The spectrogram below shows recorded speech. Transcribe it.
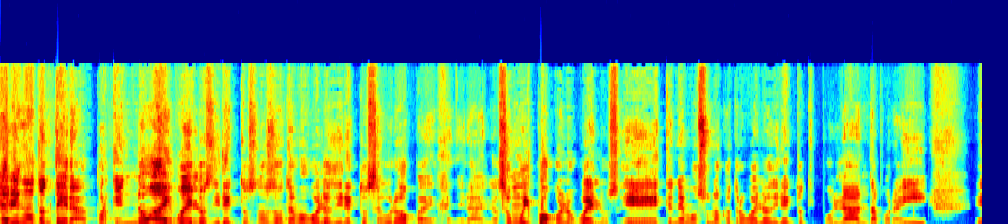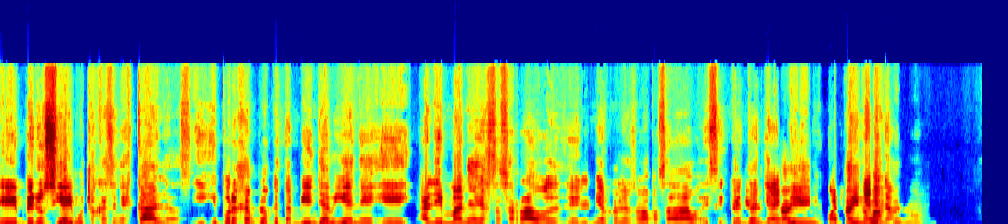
es una tontera, porque no hay vuelos directos, nosotros no tenemos vuelos directos a Europa en general, son muy pocos los vuelos, Eh, tenemos uno que otro vuelo directo tipo Holanda por ahí, eh, pero sí hay muchos que hacen escalas, y, y, por ejemplo que también ya viene, eh, Alemania ya está cerrado, desde el miércoles de la semana pasada se encuentran ya en ahí, ahí cuarentena. nomás, pues, ¿no?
